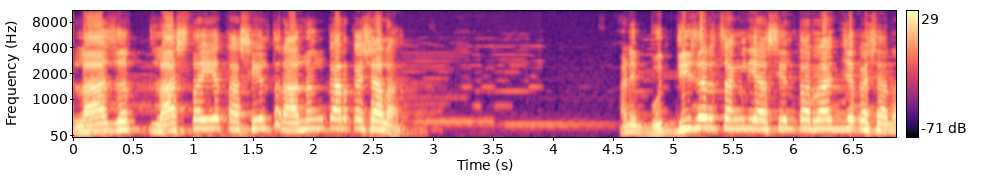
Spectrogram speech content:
लाजत लाजता येत असेल तर अलंकार कशाला? आणि बुद्धी जर चांगली असेल तर राज्य कशाला?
